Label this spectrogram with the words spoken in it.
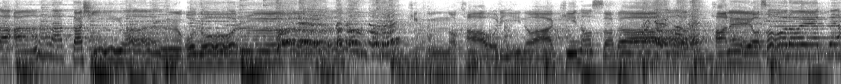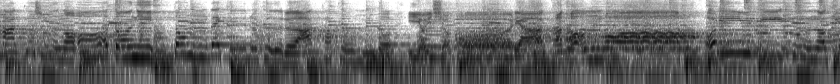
私は踊る。菊の香りの秋の空。羽を揃えて拍手の音に飛んでくるくる赤とんぼ。よいしょこりゃ赤とんぼ。オリンピックの今日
